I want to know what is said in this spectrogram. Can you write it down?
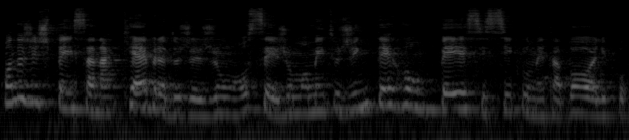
quando a gente pensa na quebra do jejum, ou seja, o momento de interromper esse ciclo metabólico,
